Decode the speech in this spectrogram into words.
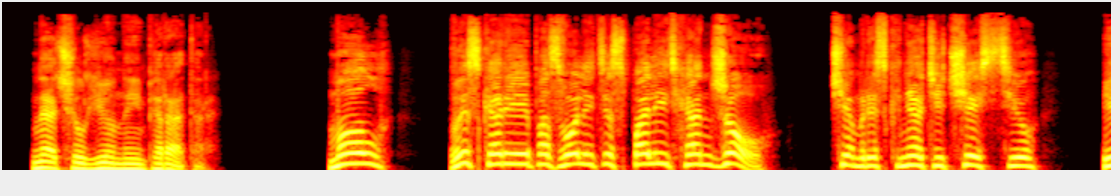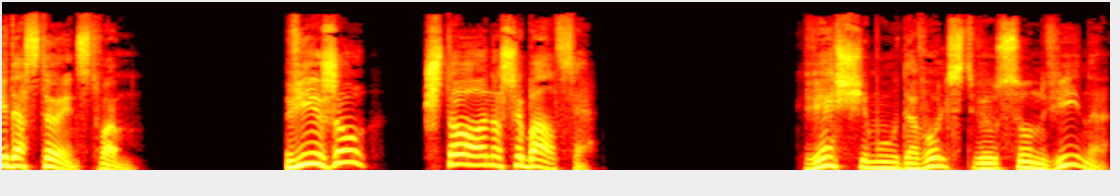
— начал юный император. «Мол, вы скорее позволите спалить Ханчжоу, чем рискнете честью и достоинством. Вижу, что он ошибался». Вящему удовольствию Сун Вина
